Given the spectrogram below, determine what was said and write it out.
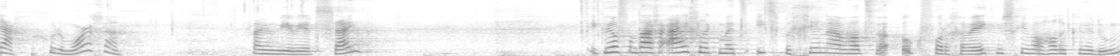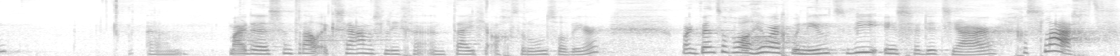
Ja, goedemorgen. Fijn om hier weer te zijn. Ik wil vandaag eigenlijk met iets beginnen wat we ook vorige week misschien wel hadden kunnen doen. Ehm, maar de centraal examens liggen een tijdje achter ons alweer. Maar ik ben toch wel heel erg benieuwd, wie is er dit jaar geslaagd?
